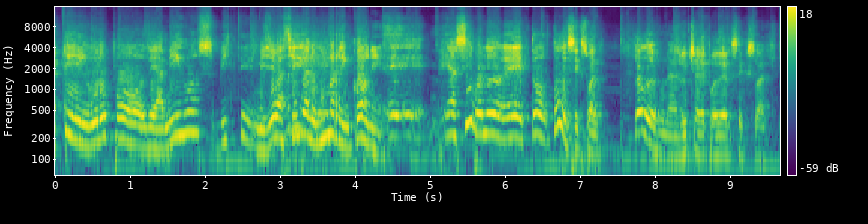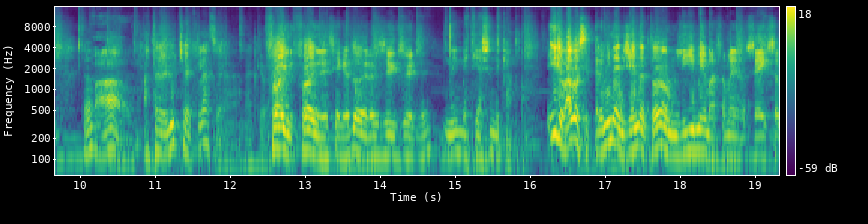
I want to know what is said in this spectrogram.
este grupo de amigos, viste, me lleva siempre a los mismos rincones. Eh, eh, así, boludo, eh, todo, todo es sexual. Todo es una lucha de poder sexual. Wow. Hasta la lucha de clase. que. Freud, Freud decía que todo era sexual. ¿eh? Una investigación de campo. Y los vagos se terminan yendo todo a un lime más o menos, sexo,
